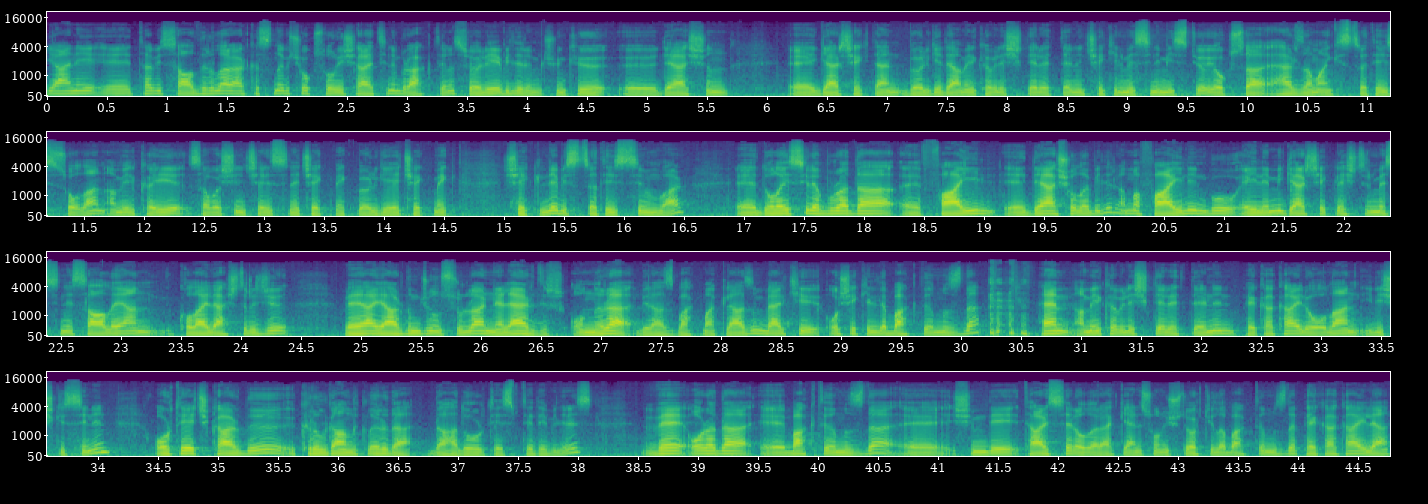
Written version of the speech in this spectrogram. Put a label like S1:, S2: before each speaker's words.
S1: Yani e, tabii saldırılar arkasında birçok soru işaretini bıraktığını söyleyebilirim. Çünkü e, DAEŞ'in e, gerçekten bölgede Amerika Birleşik Devletleri'nin çekilmesini mi istiyor yoksa her zamanki stratejisi olan Amerika'yı savaşın içerisine çekmek, bölgeye çekmek şeklinde bir stratejisi mi var? E, dolayısıyla burada e, fail e, DAEŞ olabilir ama failin bu eylemi gerçekleştirmesini sağlayan kolaylaştırıcı veya yardımcı unsurlar nelerdir? Onlara biraz bakmak lazım. Belki o şekilde baktığımızda hem Amerika Birleşik Devletleri'nin PKK ile olan ilişkisinin ortaya çıkardığı kırılganlıkları da daha doğru tespit edebiliriz. Ve orada e, baktığımızda e, şimdi tarihsel olarak yani son 3-4 yıla baktığımızda PKK ile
